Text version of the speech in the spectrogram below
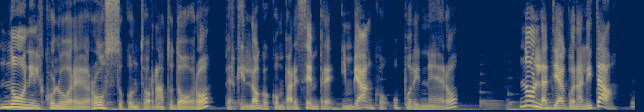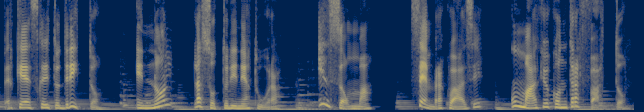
Non il colore rosso contornato d'oro, perché il logo compare sempre in bianco oppure in nero, non la diagonalità, perché è scritto dritto, e non la sottolineatura. Insomma, sembra quasi un marchio contraffatto.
